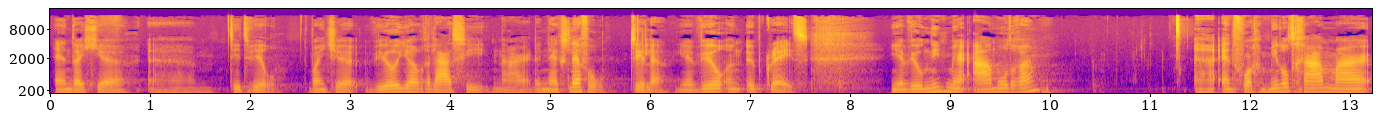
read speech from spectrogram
En dat je uh, dit wil. Want je wil jouw relatie naar de next level tillen. Je wil een upgrade. Je wil niet meer aanmodderen uh, en voor gemiddeld gaan, maar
